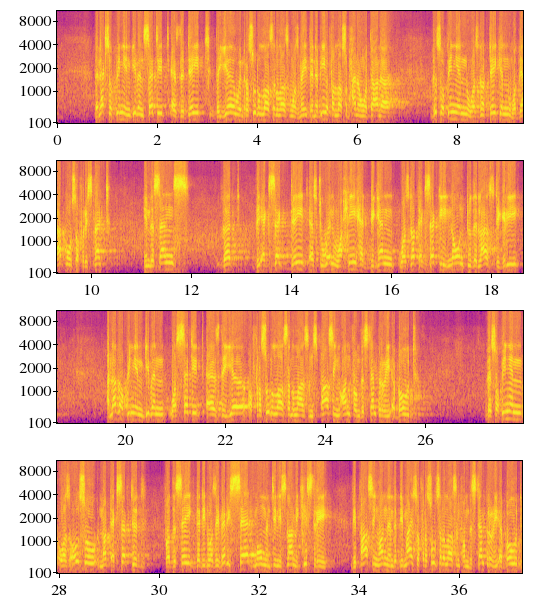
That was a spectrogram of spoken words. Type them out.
The next opinion given set it as the date, the year when Rasulullah sallallahu was made the Nabi of Allah subhanahu wa ta'ala. This opinion was not taken with the utmost of respect in the sense that the exact date as to when Wahi had begun was not exactly known to the last degree. Another opinion given was set it as the year of Rasulullah sallallahu passing on from this temporary abode. This opinion was also not accepted for the sake that it was a very sad moment in Islamic history, the passing on and the demise of Rasul sallallahu from this temporary abode.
